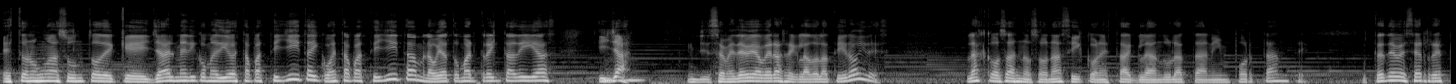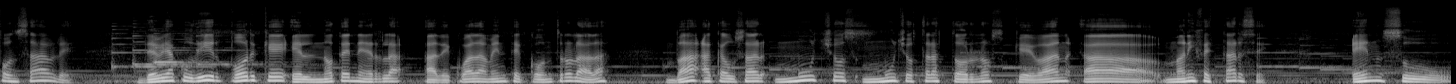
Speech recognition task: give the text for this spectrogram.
Esto no es un asunto de que ya el médico me dio esta pastillita y con esta pastillita me la voy a tomar 30 días y ya, se me debe haber arreglado la tiroides. Las cosas no son así con esta glándula tan importante. Usted debe ser responsable, debe acudir porque el no tenerla adecuadamente controlada va a causar muchos, muchos trastornos que van a manifestarse en su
